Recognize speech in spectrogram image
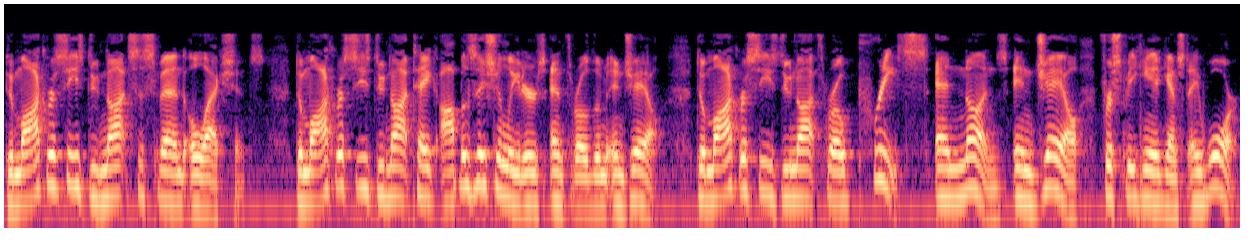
Democracies do not suspend elections. Democracies do not take opposition leaders and throw them in jail. Democracies do not throw priests and nuns in jail for speaking against a war.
